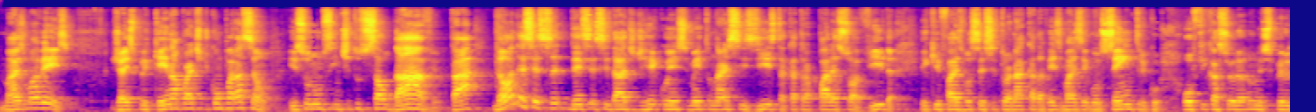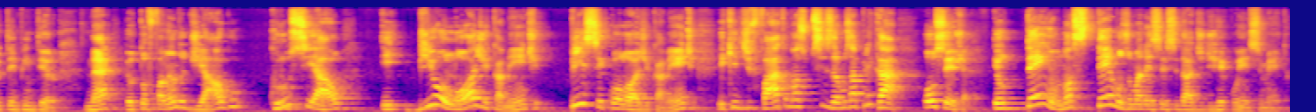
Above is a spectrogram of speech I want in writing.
mais uma vez, já expliquei na parte de comparação. Isso num sentido saudável, tá? Não a necessidade de reconhecimento narcisista que atrapalha a sua vida e que faz você se tornar cada vez mais egocêntrico ou ficar se olhando no espelho o tempo inteiro, né? Eu tô falando de algo crucial e biologicamente psicologicamente e que de fato nós precisamos aplicar. Ou seja, eu tenho, nós temos uma necessidade de reconhecimento.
